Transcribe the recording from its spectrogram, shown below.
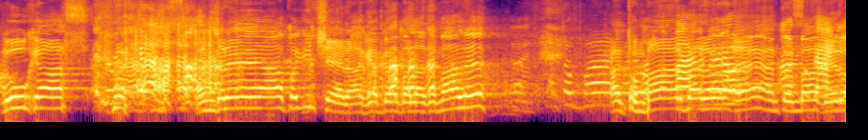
Lucas, Andrea, poi chi c'era che abbiamo parlato male? Anton Barbaro, eh, Anton Barbaro,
